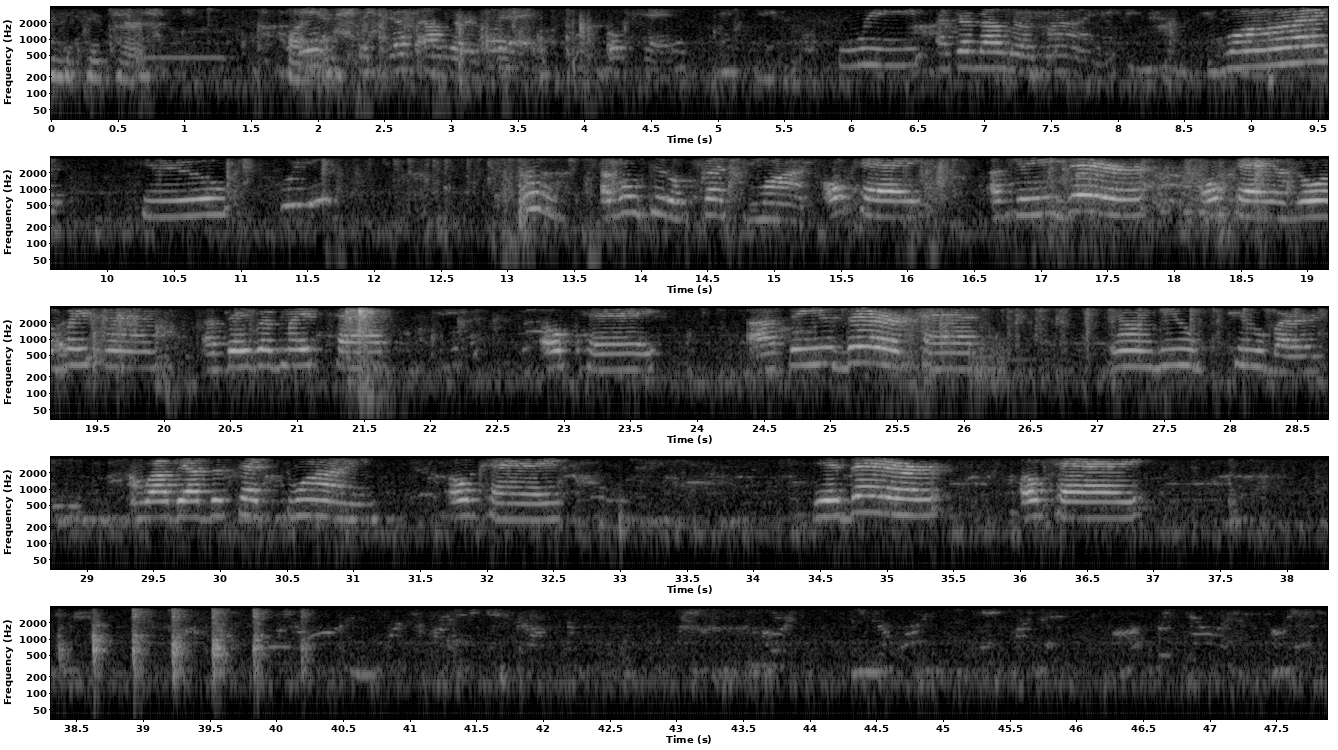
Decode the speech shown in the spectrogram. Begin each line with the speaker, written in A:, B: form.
A: trying to take her
B: bed. Okay. Three. I got. One, two, three. I go to the. Okay. I see you there. Okay, I go with my friend. I stay with my pet. Okay. I see you there, Ted. And you too, Birdie. The sixth one. Okay. You're there.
